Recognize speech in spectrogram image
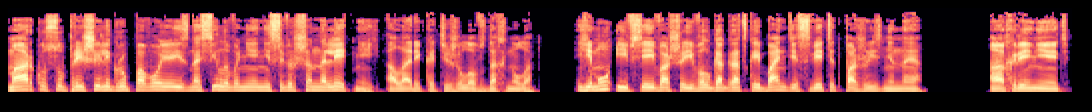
Маркусу пришили групповое изнасилование несовершеннолетней, а Ларика тяжело вздохнула. Ему и всей вашей волгоградской банде светит пожизненное. Охренеть!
